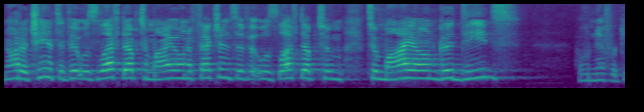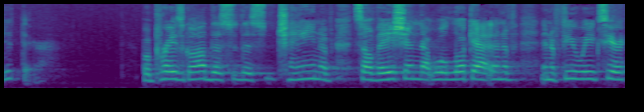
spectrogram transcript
Not a chance. If it was left up to my own affections, if it was left up to, to my own good deeds, I would never get there. But praise God, this, this chain of salvation that we'll look at in a, in a few weeks here,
